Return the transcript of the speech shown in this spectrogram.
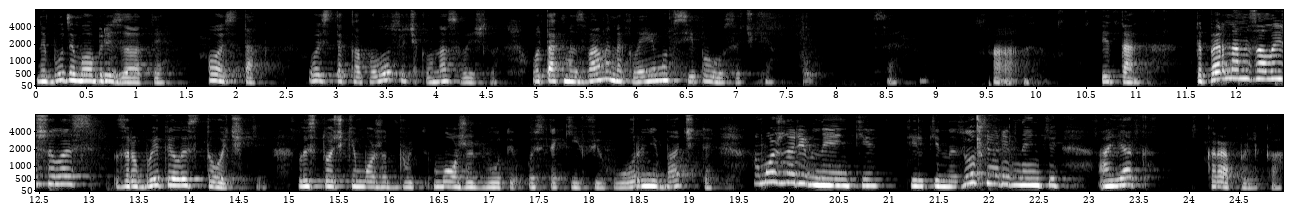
не будемо обрізати. Ось так. Ось така полосочка у нас вийшла. Отак ми з вами наклеїмо всі полосочки. Все. А, і так. Тепер нам залишилось зробити листочки. Листочки можуть бути, можуть бути ось такі фігурні, бачите? А можна рівненькі, тільки не зовсім рівненькі, а як крапелька.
